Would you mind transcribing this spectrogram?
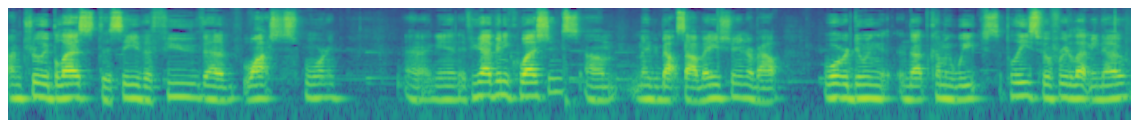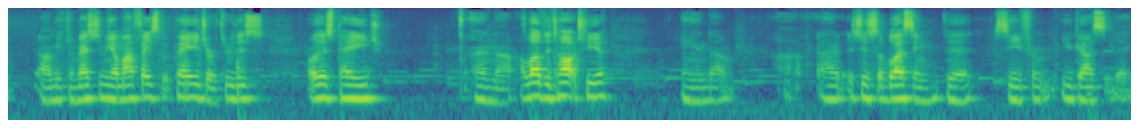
I'm truly blessed to see the few that have watched this morning. And again, if you have any questions, um, maybe about salvation or about what we're doing in the upcoming weeks, please feel free to let me know. Um, you can message me on my Facebook page or through this or this page, and uh, I love to talk to you. And um, it's just a blessing to see from you guys today.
